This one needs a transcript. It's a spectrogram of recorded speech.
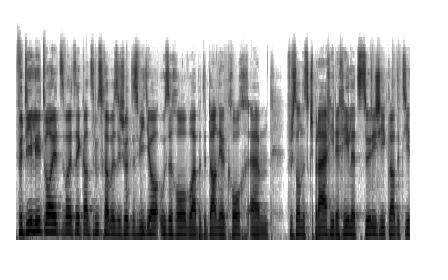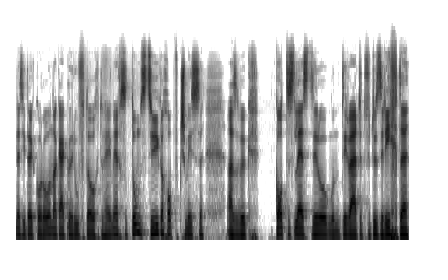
für die Leute, die jetzt, die jetzt nicht ganz rauskommen, es ist heute ein Video rausgekommen, wo eben der Daniel Koch ähm, für so ein Gespräch in der Kirche in Zürich eingeladen war, dann sind dort Corona-Gegner auftaucht und haben mir so dummes Zeug an den Kopf geschmissen. Also wirklich Gotteslästerung und ihr werdet für das richten,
